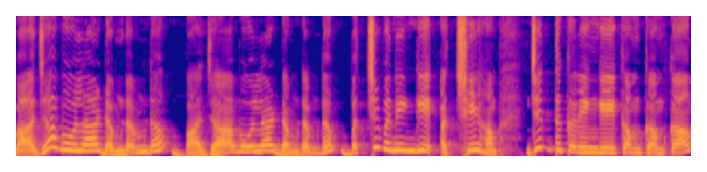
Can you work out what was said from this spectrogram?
बाजा बोला डम डम डम बाजा बोला डम डम डम बच्चे बनेंगे अच्छे हम, जिद्द करेंगे कम कम कम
